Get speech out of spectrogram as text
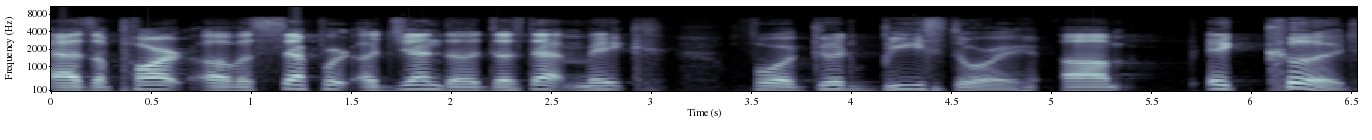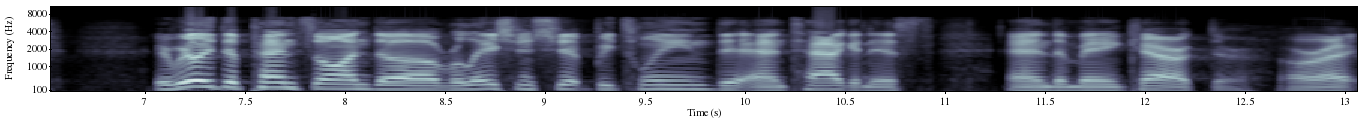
as a part of a separate agenda, does that make for a good B story? Um, it could. It really depends on the relationship between the antagonist and the main character. All right,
